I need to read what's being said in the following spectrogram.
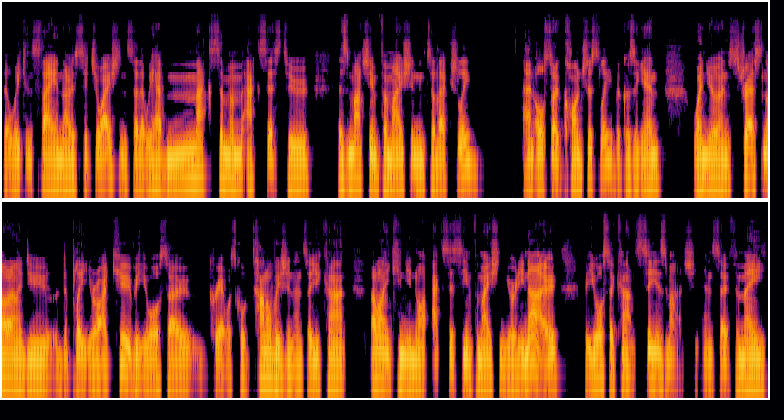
that we can stay in those situations, so that we have maximum access to as much information intellectually and also consciously because again when you're in stress not only do you deplete your iq but you also create what's called tunnel vision and so you can't not only can you not access the information you already know but you also can't see as much. And so for me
